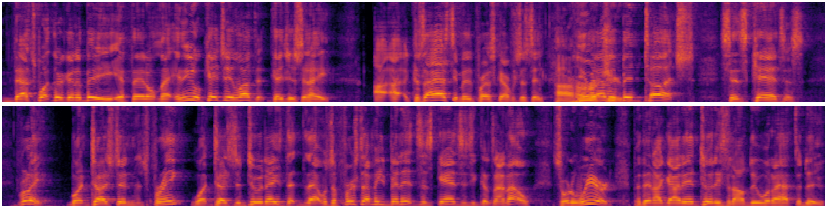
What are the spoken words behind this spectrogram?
That's what they're going to be if they don't. Ma- and you know, KJ loved it. KJ said, "Hey." Because I, I, asked him in the press conference, I said, I "You haven't you." been touched since Kansas. Really? Wasn't touched in the spring? Wasn't touched in two days? That, that was the first time he'd been hit since Kansas. He goes, I know. Sort of weird. But then I got into it. He said, I'll do what I have to do.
